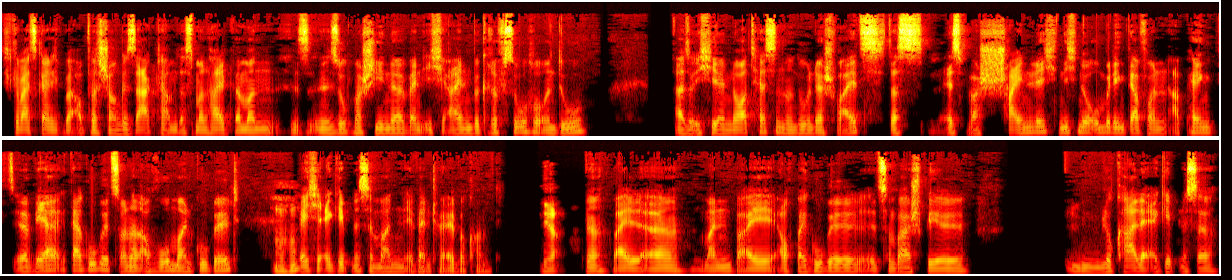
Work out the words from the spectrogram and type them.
ich weiß gar nicht, ob wir es schon gesagt haben, dass man halt, wenn man eine Suchmaschine, wenn ich einen Begriff suche und du, also ich hier in Nordhessen und du in der Schweiz, dass es wahrscheinlich nicht nur unbedingt davon abhängt, äh, wer da googelt, sondern auch wo man googelt, mhm. welche Ergebnisse man eventuell bekommt. Ja. Ne? Weil äh, man bei auch bei Google äh, zum Beispiel lokale Ergebnisse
